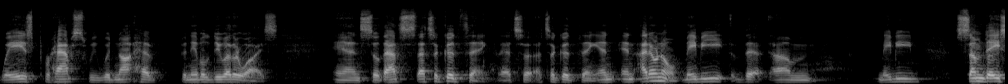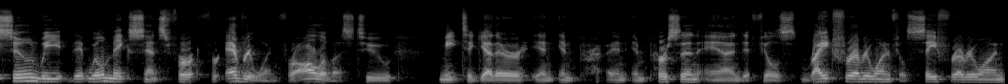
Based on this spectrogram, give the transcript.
ways perhaps we would not have been able to do otherwise. And so that's, that's a good thing. That's a, that's a good thing. And, and I don't know, maybe the, um, maybe someday soon we, it will make sense for, for everyone, for all of us to meet together in, in, in, in person and it feels right for everyone, feels safe for everyone.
